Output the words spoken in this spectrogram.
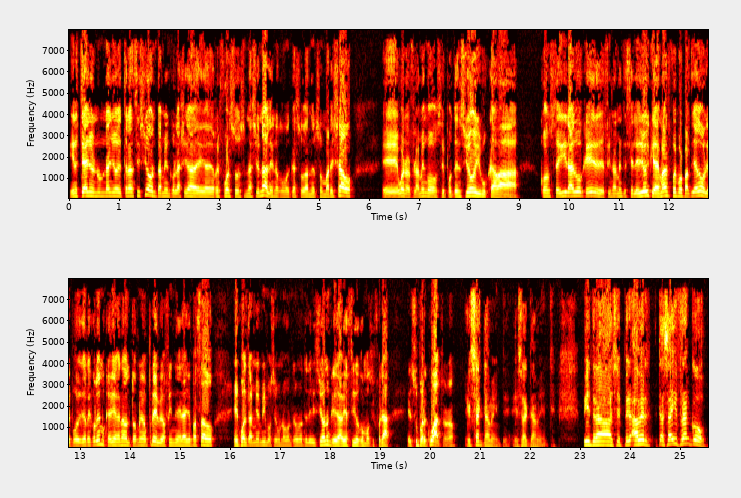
y en este año, en un año de transición, también con la llegada de refuerzos nacionales, ¿no? Como el caso de Anderson Marellao, eh, bueno, el Flamengo se potenció y buscaba conseguir algo que finalmente se le dio y que además fue por partida doble, porque recordemos que había ganado el torneo previo a fin del año pasado, el cual también vimos en uno contra uno televisión, que había sido como si fuera el Super 4, ¿no? Exactamente, exactamente. Mientras espera, a ver, ¿estás ahí, Franco?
